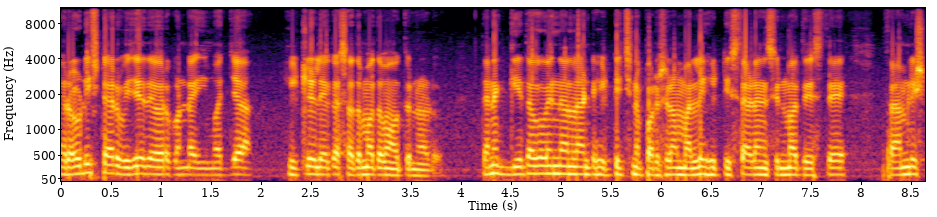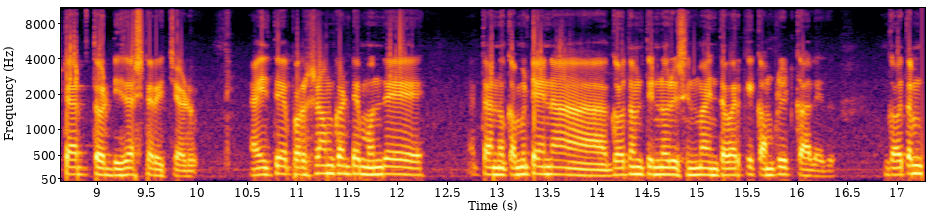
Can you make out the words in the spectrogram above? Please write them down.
రౌడీ స్టార్ విజయ్ దేవరకొండ ఈ మధ్య హిట్లు లేక సతమతం అవుతున్నాడు తనకి గీత గోవిందం లాంటి హిట్ ఇచ్చిన పరశురామ్ మళ్ళీ హిట్ ఇస్తాడని సినిమా తీస్తే ఫ్యామిలీ స్టార్తో డిజాస్టర్ ఇచ్చాడు. అయితే పరశురాం కంటే ముందే తను కమిట్ అయిన గౌతమ్ తిన్నూరి సినిమా ఇంతవరకు కంప్లీట్ కాలేదు. గౌతమ్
